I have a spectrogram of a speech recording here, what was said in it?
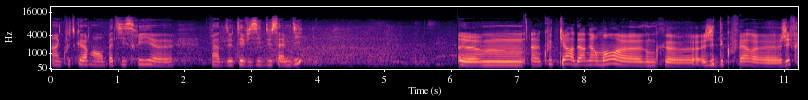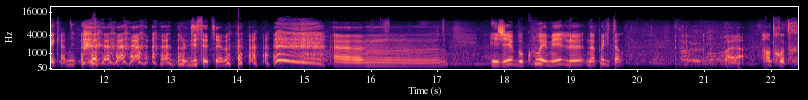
un, coup de cœur en pâtisserie, euh, de tes visites du samedi euh, un coup de cœur dernièrement, donc j'ai découvert Geoffrey Cagne dans le 17e. Et j'ai beaucoup aimé le napolitain. voilà, entre autres,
